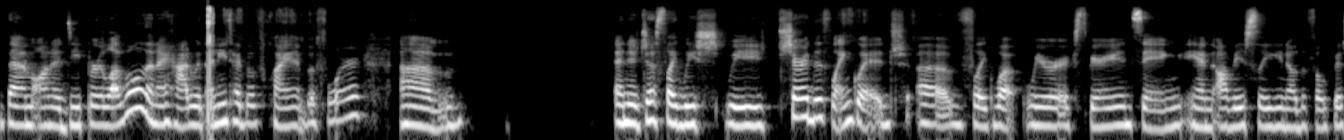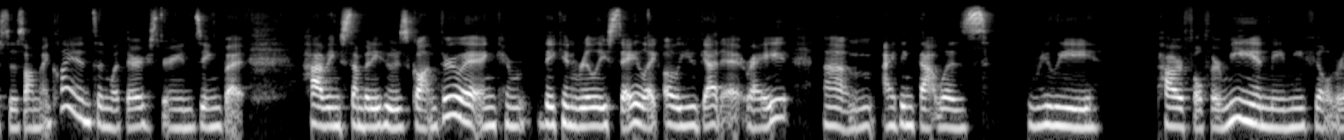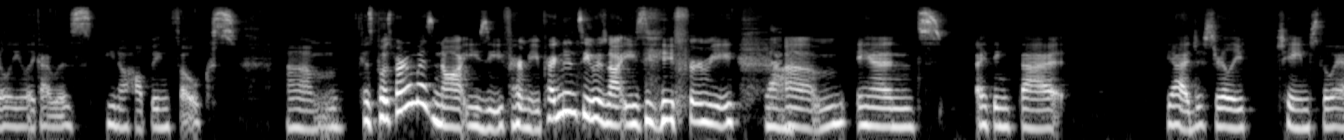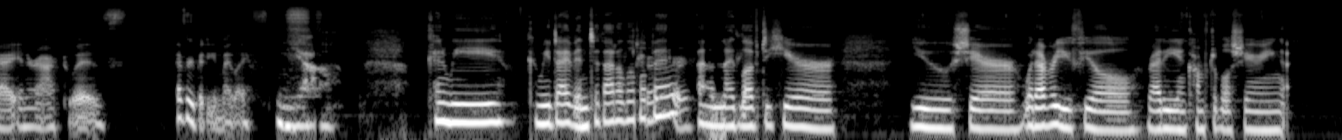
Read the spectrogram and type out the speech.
them on a deeper level than I had with any type of client before. Um, and it just like we sh- we shared this language of like what we were experiencing and obviously you know the focus is on my clients and what they're experiencing but having somebody who's gone through it and can they can really say like oh you get it right? Um, i think that was really powerful for me and made me feel really like i was you know helping folks um because postpartum was not easy for me. Pregnancy was not easy for me. Yeah. um and i think that yeah it just really changed the way i interact with everybody in my life. Yeah. Can we can we dive into that a little sure. bit and i'd love to hear you share whatever you feel ready and comfortable sharing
